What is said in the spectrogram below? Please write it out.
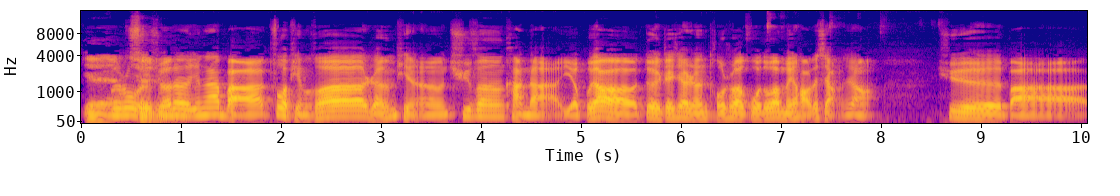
以说，我就觉得应该把作品和人品区分看待，也不要对这些人投射过多美好的想象，去把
